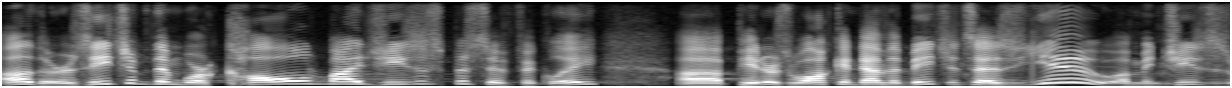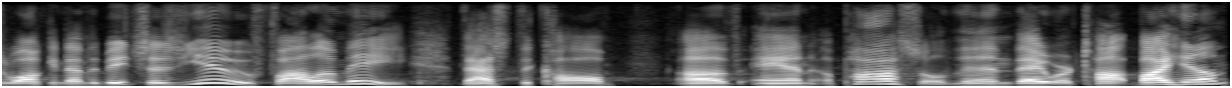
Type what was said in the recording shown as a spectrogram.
others. Each of them were called by Jesus specifically. Uh, Peter's walking down the beach and says, You, I mean, Jesus is walking down the beach says, You, follow me. That's the call of an apostle. Then they were taught by him.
